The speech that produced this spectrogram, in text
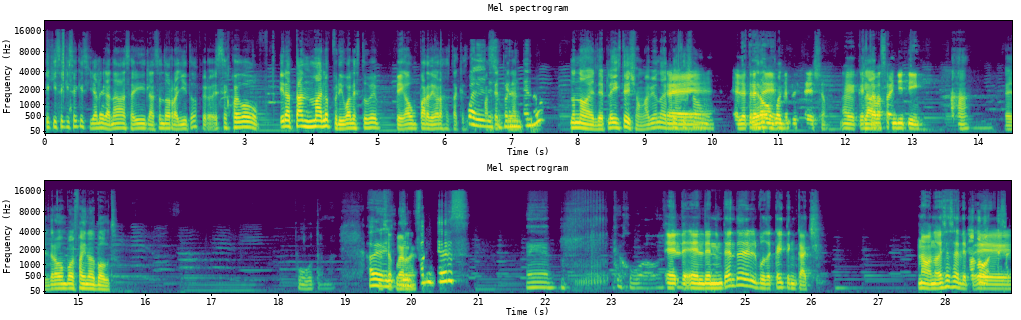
X, X, X y ya le ganabas ahí lanzando rayitos, pero ese juego era tan malo, pero igual estuve pegado un par de horas hasta que ¿Cuál? ¿De el Super final. Nintendo? No, no, el de PlayStation. Había uno de PlayStation. Eh, el de Dragon 3D, Ball. de PlayStation, eh, que Claro. está basado en GT. Ajá. El Dragon Ball Final Boat. Puta madre. A ver, No se el, Fighters. Eh, ¿Qué jugado? El, de- el de Nintendo era el Budokai Tenkaichi. No, no, ese es el de No, no, eh,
